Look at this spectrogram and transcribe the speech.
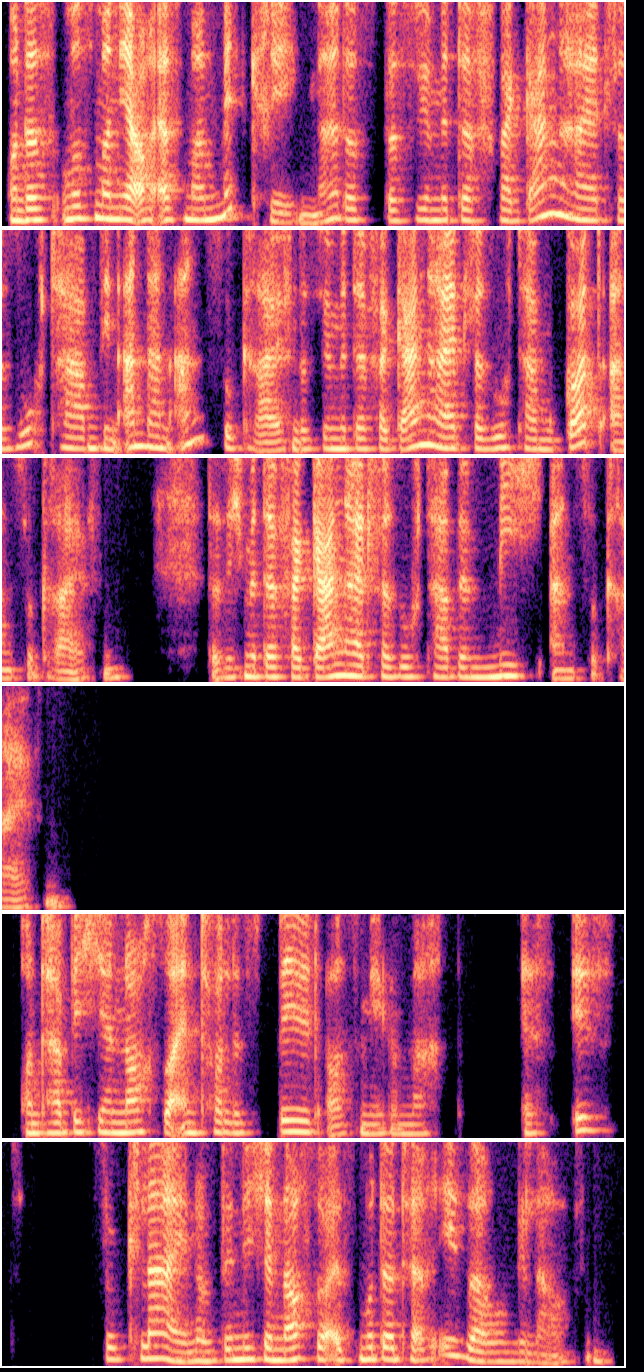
Und das muss man ja auch erstmal mitkriegen, ne? dass, dass wir mit der Vergangenheit versucht haben, den anderen anzugreifen, dass wir mit der Vergangenheit versucht haben, Gott anzugreifen, dass ich mit der Vergangenheit versucht habe, mich anzugreifen. Und habe ich hier noch so ein tolles Bild aus mir gemacht. Es ist so klein und bin ich hier noch so als Mutter Teresa rumgelaufen.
